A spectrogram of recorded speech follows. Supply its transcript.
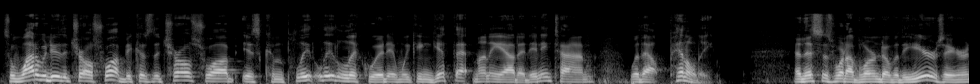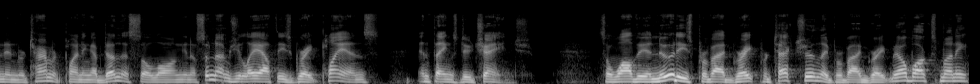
So why do we do the Charles Schwab? Because the Charles Schwab is completely liquid and we can get that money out at any time without penalty. And this is what I've learned over the years, Aaron, in retirement planning. I've done this so long. You know, sometimes you lay out these great plans and things do change. So while the annuities provide great protection, they provide great mailbox money,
